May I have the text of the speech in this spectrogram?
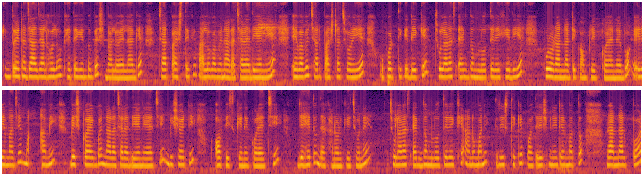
কিন্তু এটা জাল জাল হলেও খেতে কিন্তু বেশ ভালোই লাগে। চারপাশ থেকে ভালোভাবে নাড়াচাড়া দিয়ে নিয়ে এভাবে চারপাশটা ছড়িয়ে উপর থেকে ডেকে চুলারাস একদম লোতে রেখে দিয়ে পুরো রান্নাটি কমপ্লিট করে নেব। এর মাঝে আমি বেশ কয়েকবার নাড়াচাড়া দিয়ে নিয়েছি। বিষয়টি অফ স্ক্রিনে করেছি, যেহেতু দেখানোর কিছু নেই। চুলারাস একদম লোতে রেখে আনুমানিক 30 থেকে 35 মিনিটের মতো রান্নার পর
